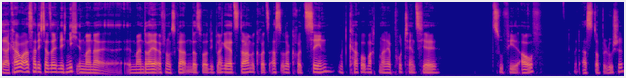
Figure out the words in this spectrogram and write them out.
Ja, Karo Ass hatte ich tatsächlich nicht in meiner, äh, in meinen drei Eröffnungskarten. Das war die blanke Herz Dame, Kreuz Ass oder Kreuz 10. Mit Karo macht man ja potenziell zu viel auf. Mit Ass Doppellusche.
